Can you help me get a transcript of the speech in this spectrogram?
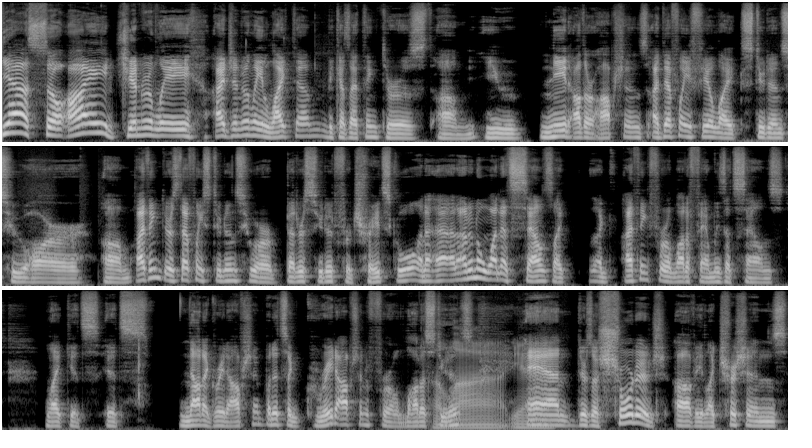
Yeah, so I generally I generally like them because I think there's um, you need other options. I definitely feel like students who are um, I think there's definitely students who are better suited for trade school, and I, I don't know why that sounds like like I think for a lot of families that sounds like it's it's not a great option, but it's a great option for a lot of students. Lot, yeah. And there's a shortage of electricians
